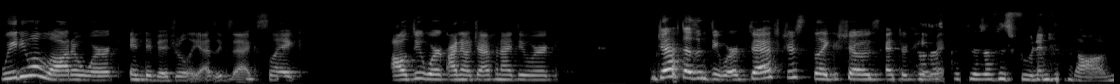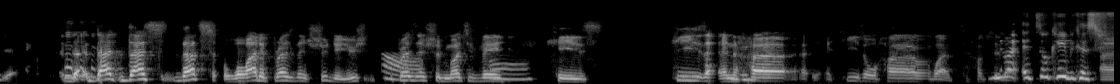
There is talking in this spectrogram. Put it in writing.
We do a lot of work individually as execs. Like I'll do work. I know Jeff and I do work. Jeff doesn't do work. Jeff just like shows Shows entertainment. pictures of his food and his dog that, that that's that's what a president should do. You should, the president should motivate Aw. his his and her his or her what how to you know that? what? it's okay because Uh,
